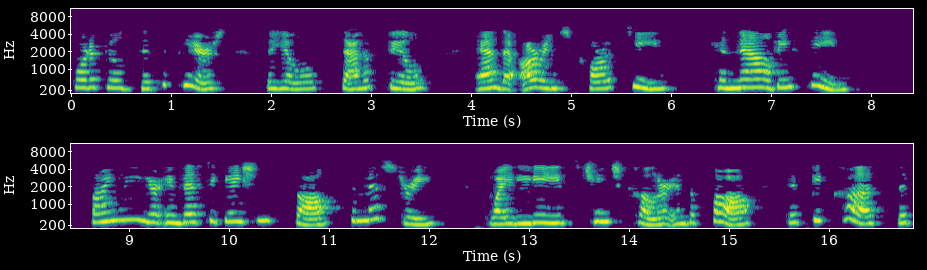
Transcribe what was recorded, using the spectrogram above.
chlorophyll disappears, the yellow xanthophyll and the orange carotene can now be seen. Finally, your investigation solves the mystery. Why leaves change color in the fall is because the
